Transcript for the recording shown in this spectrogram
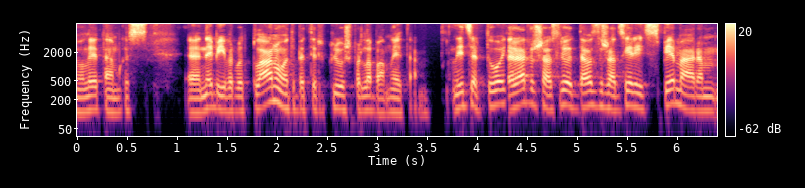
no lietām, kas eh, nebija varbūt plānoti, bet ir kļuvuši par labām lietām. Līdz ar to ir radušās ļoti daudz dažādas ierīces, piemēram,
